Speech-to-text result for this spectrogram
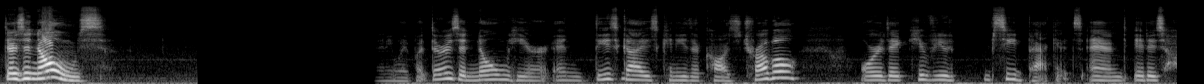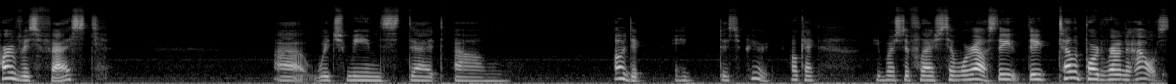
There's a gnomes. Anyway, but there is a gnome here, and these guys can either cause trouble or they give you seed packets. And it is Harvest Fest, uh, which means that. Um, oh, they, he disappeared. Okay. He must have flashed somewhere else. They, they teleport around the house.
